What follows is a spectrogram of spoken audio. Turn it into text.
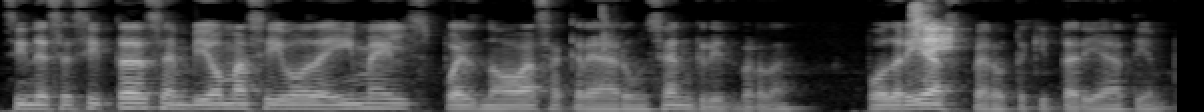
si necesitas envío masivo de emails, pues no vas a crear un SendGrid, ¿verdad? Podrías, pero te quitaría tiempo.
